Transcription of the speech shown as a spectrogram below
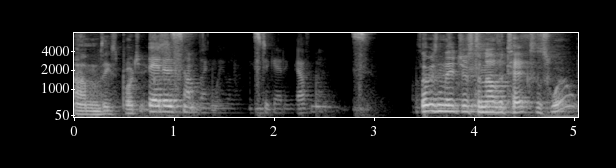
um, these projects? That is something we will investigate in government. So isn't that just another tax as well?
